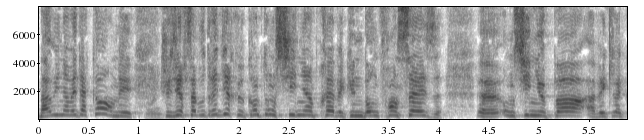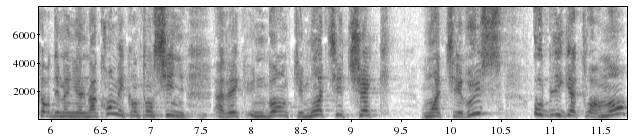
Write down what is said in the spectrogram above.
Bah oui, non mais d'accord, mais je veux dire, ça voudrait dire que quand on signe un prêt avec une banque française, euh, on ne signe pas avec l'accord d'Emmanuel Macron, mais quand on signe avec une banque qui est moitié tchèque, moitié russe, obligatoirement,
